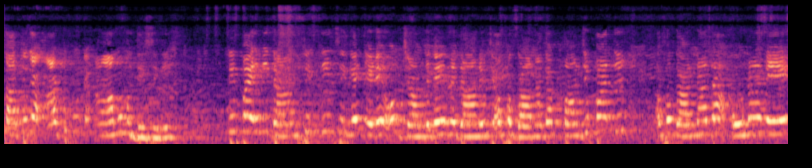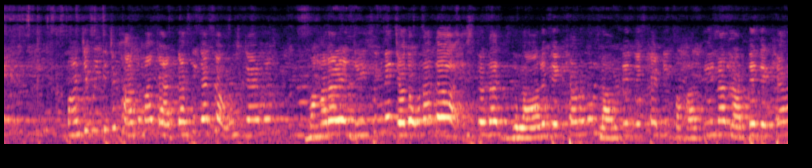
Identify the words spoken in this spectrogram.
7 ਜਾਂ 8 ਫੁੱਟ ਆਮ ਹੁੰਦੀ ਸੀਗੀ। ਤੇ ਭਾਈ ਨਿਧਾਨ ਸਿੰਘ ਜੀ ਸੀਗੇ ਜਿਹੜੇ ਉਹ ਜੰਗ ਦੇ ਮੈਦਾਨ ਵਿੱਚ ਅਫਗਾਨਾਂ ਦਾ 5-5 ਅਫਗਾਨਾਂ ਦਾ ਉਹਨਾਂ ਨੇ 5 ਮਿੰਟ ਚ ਖਾਤਮਾ ਕਰਤਾ ਸੀਗਾ ਤਾਂ ਉਸ ਟਾਈਮ ਮਹਾਰਾਜਾ ਰਣਜੀਤ ਸਿੰਘ ਨੇ ਜਦੋਂ ਉਹਨਾਂ ਦਾ ਇਸ ਦਾ ਜਲਾਲ ਦੇਖਿਆ, ਉਹਨਾਂ ਨੂੰ ਲੜਦੇ ਦੇਖਿਆ, ਇੰਨੀ ਬਹਾਦਰੀ ਨਾਲ ਲੜਦੇ ਦੇਖਿਆ,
